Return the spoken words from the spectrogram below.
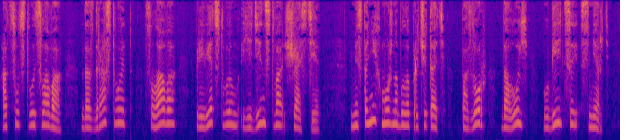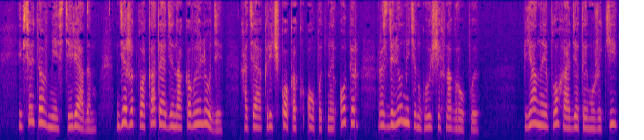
Отсутствуют слова «Да здравствует», «Слава», «Приветствуем», «Единство», «Счастье». Вместо них можно было прочитать «Позор», «Долой», «Убийцы», «Смерть». И все это вместе, рядом. Держат плакаты одинаковые люди, хотя Кричко, как опытный опер, разделил митингующих на группы. Пьяные, плохо одетые мужики,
